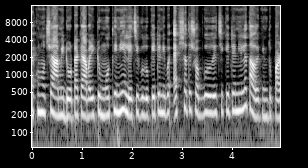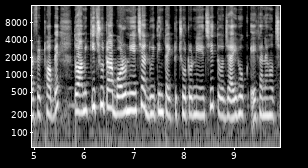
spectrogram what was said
এখন হচ্ছে আমি ডোটাকে আবার একটু মথে নিয়ে লেচিগুলো কেটে নিব। একসাথে সবগুলো লেচি কেটে নিলে তাহলে কিন্তু পারফেক্ট হবে। তো আমি কিছুটা বড় নিয়েছি আর দুই তিনটা একটু ছোট নিয়েছি। তো যাই হোক, এখানে হচ্ছে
